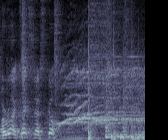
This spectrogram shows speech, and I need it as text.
All right, Texas, let's go.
